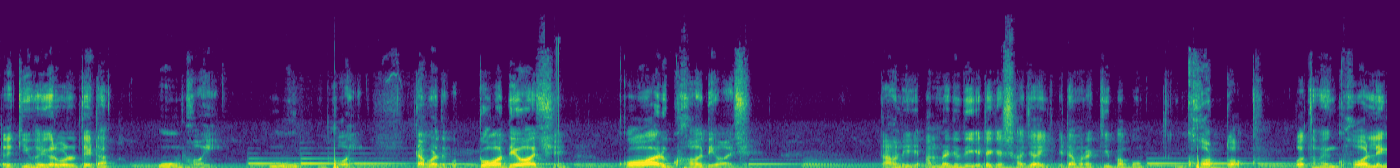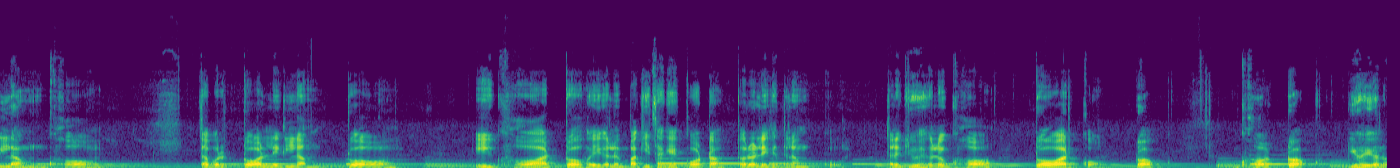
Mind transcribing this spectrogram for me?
তাহলে কি হয়ে গেল বলতো এটা? উ ভয় উ ভয়। তারপরে দেখো, ট দেওয়া আছে, ক আর ঘ দেওয়া আছে। তাহলে আমরা যদি এটাকে সাজাই, এটা আমরা কি পাবো? ঘটক। প্রথমে ঘ লিখলাম, ঘ, তারপরে ট লিখলাম, ট। এই ঘ আর ট হয়ে গেল, বাকি থাকে কটা তাহলে লিখে দিলাম ক। তাহলে কি হয়ে গেল? ঘ, ট আর ক, টক ঘটক কি হয়ে গেল?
